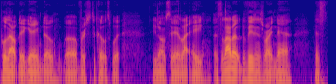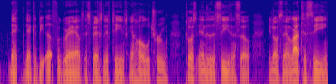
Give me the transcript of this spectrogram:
pull out their game though uh, versus the Colts. But you know what I'm saying? Like, hey, there's a lot of divisions right now that's that that could be up for grabs, especially if teams can hold true towards the end of the season. So you know what I'm saying? A lot to see.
